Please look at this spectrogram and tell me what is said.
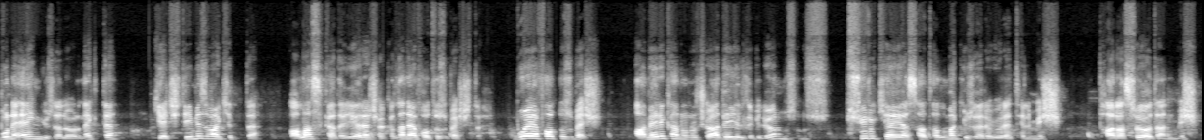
Buna en güzel örnek de geçtiğimiz vakitte Alaska'da yere çakılan F-35'ti. Bu F-35 Amerika'nın uçağı değildi biliyor musunuz? Türkiye'ye satılmak üzere üretilmiş, parası ödenmiş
